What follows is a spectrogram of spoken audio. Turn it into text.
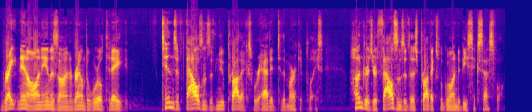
Right now on Amazon around the world today, tens of thousands of new products were added to the marketplace. Hundreds or thousands of those products will go on to be successful.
